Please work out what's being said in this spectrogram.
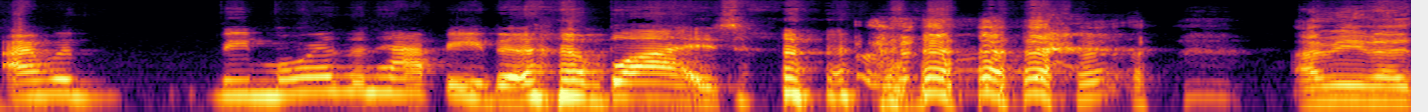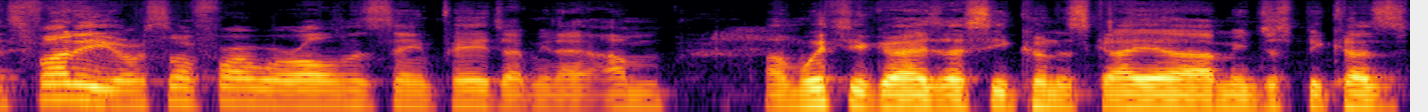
I would be more than happy to oblige. I mean, it's funny. So far, we're all on the same page. I mean, I, I'm I'm with you guys. I see Kunitskaya. I mean, just because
